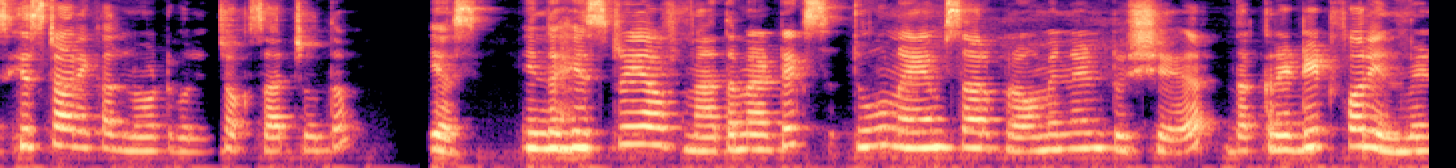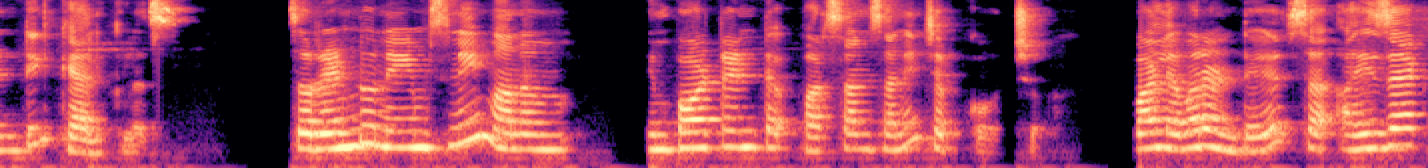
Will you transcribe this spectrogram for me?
historical note గురించి ఒకసారి చూద్దాం. As in the history of mathematics two names are prominent to share the credit for inventing calculus so రెండు నేమ్స్ని మనం ఇంపార్టెంట్ పర్సన్స్ అని చెప్పుకోవచ్చు. వాళ్ళు ఎవరంటే Isaac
